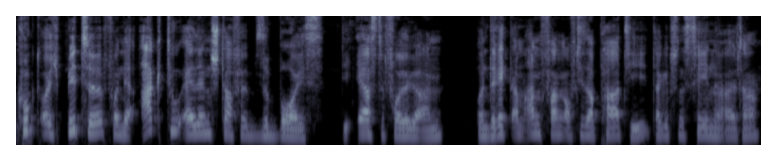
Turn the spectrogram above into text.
Guckt euch bitte von der aktuellen Staffel The Boys die erste Folge an. Und direkt am Anfang auf dieser Party, da gibt's eine Szene, Alter.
